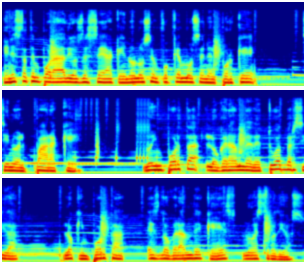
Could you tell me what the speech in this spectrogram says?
en esta temporada Dios desea que no nos enfoquemos en el por qué, sino el para qué. No importa lo grande de tu adversidad, lo que importa es lo grande que es nuestro Dios.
